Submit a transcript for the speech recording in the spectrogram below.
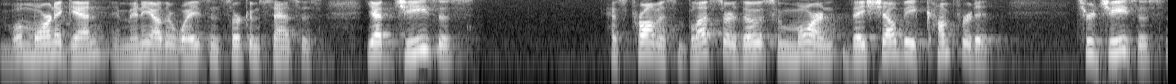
We'll mourn again in many other ways and circumstances. Yet Jesus has promised, Blessed are those who mourn, they shall be comforted. Through Jesus,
